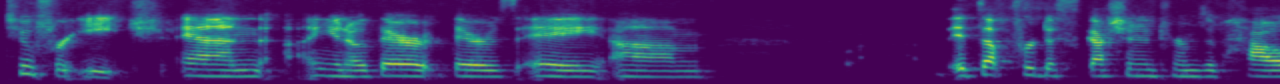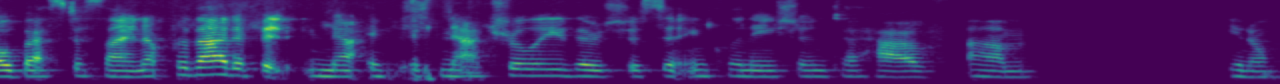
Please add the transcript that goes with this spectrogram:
two for each. And, uh, you know, there, there's a, um, it's up for discussion in terms of how best to sign up for that. If it, if, if naturally there's just an inclination to have, um, you know,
